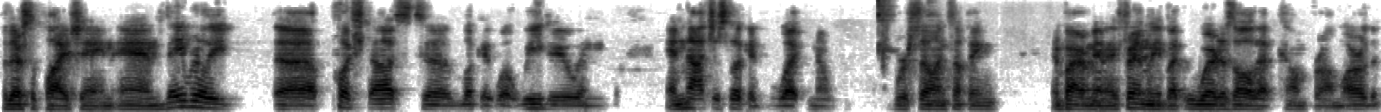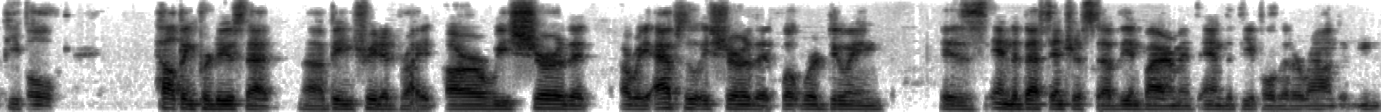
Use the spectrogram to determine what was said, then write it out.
for their supply chain. And they really uh, pushed us to look at what we do and and not just look at what you know we're selling something environmentally friendly, but where does all that come from? Are the people helping produce that uh, being treated right? Are we sure that are we absolutely sure that what we're doing is in the best interest of the environment and the people that are around it? And,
